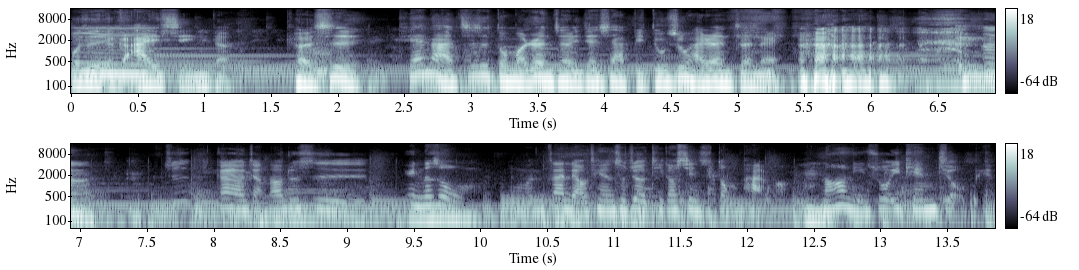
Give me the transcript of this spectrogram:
或者有个爱心的。嗯、可是天哪，这是多么认真的一件事啊，比读书还认真呢。嗯，就是你刚才有讲到，就是因为那时候我们我们在聊天的时候就有提到现实动态嘛，嗯、然后你说一天九篇。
